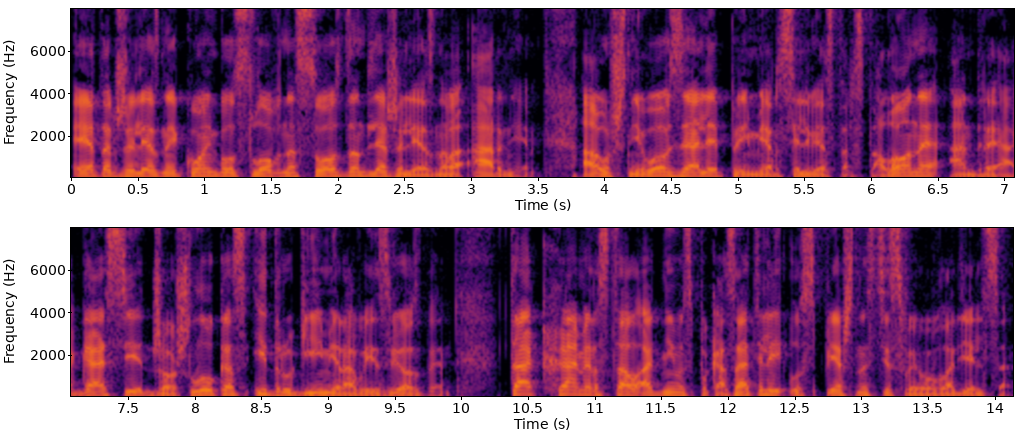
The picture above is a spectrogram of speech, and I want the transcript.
этот железный конь был словно создан для железного Арни. А уж с него взяли пример Сильвестр Сталлоне, Андре Агаси, Джош Лукас и другие мировые звезды. Так Хаммер стал одним из показателей успешности своего владельца.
